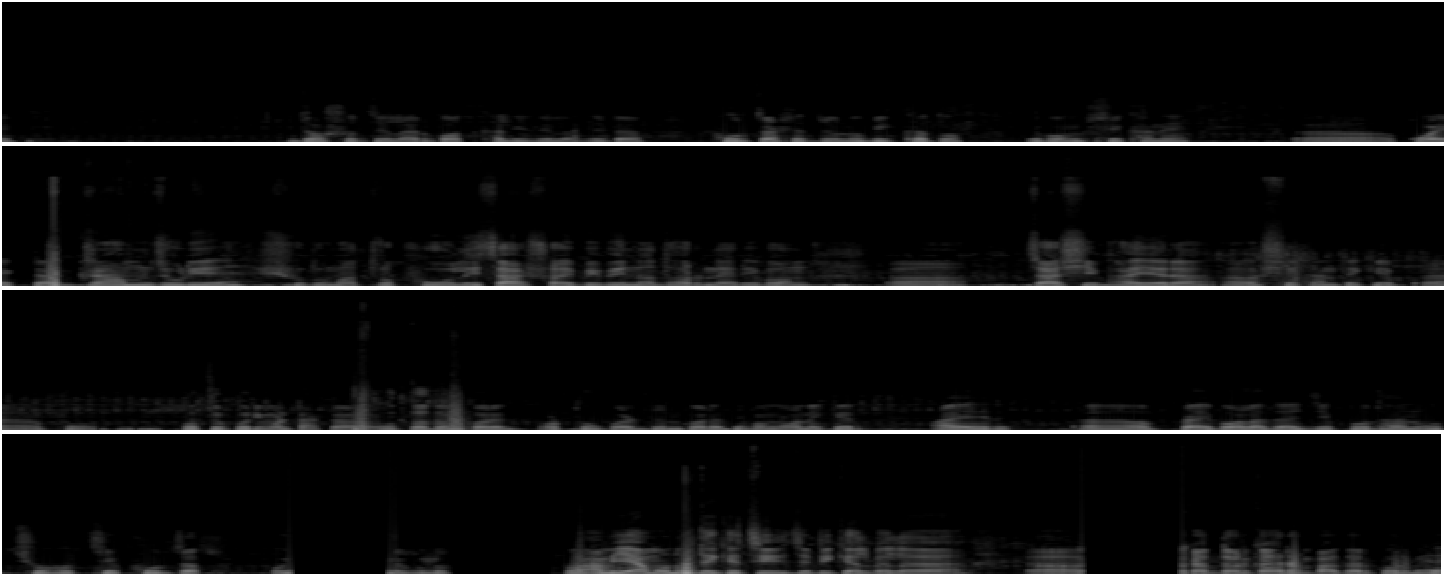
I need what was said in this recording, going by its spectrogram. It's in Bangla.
যশোর জেলার গদখালি জেলা, যেটা ফুল চাষের জন্য বিখ্যাত এবং সেখানে কয়েকটা গ্রাম জুড়ে শুধুমাত্র ফুলই চাষ হয় বিভিন্ন ধরনের এবং চাষি ভাইয়েরা সেখান থেকে প্রচুর পরিমাণ টাকা উৎপাদন করেন, অর্থ উপার্জন করেন এবং অনেকের আয়ের প্রায় বলা যায় যে প্রধান উৎস হচ্ছে ফুল চাষ। ওই তো আমি এমনও দেখেছি যে বিকেলবেলা টাকার দরকার, বাজার করবে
